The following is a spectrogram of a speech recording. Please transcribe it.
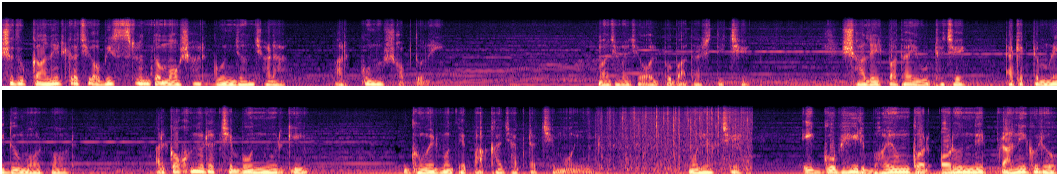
শুধু কানের কাছে অবিশ্রান্ত মশার গুঞ্জন ছাড়া আর কোনো শব্দ নেই। মাঝে মাঝে অল্প বাতাস দিচ্ছে। শালের পাতায় উঠেছে এক একটা মৃদু মরমর। আর কখনো রাখছে বন মুরগি। ঘুমের মধ্যে পাখা ঝাপটাচ্ছে ময়ূর। মনে হচ্ছে এই গভীর ভয়ঙ্কর অরণ্যের প্রাণীগুলো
